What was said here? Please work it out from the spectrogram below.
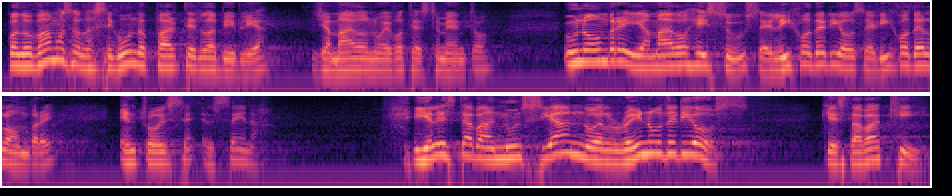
Cuando vamos a la segunda parte de la Biblia, llamado Nuevo Testamento, un hombre llamado Jesús, el Hijo de Dios, el Hijo del Hombre, entró en el Sena. Y él estaba anunciando el reino de Dios que estaba aquí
